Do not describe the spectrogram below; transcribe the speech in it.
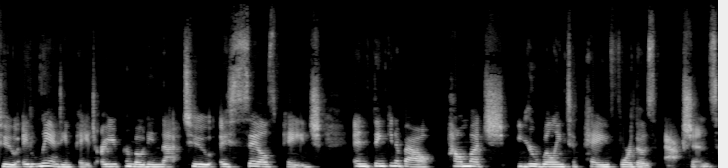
to a landing page? Are you promoting that to a sales page? And thinking about how much you're willing to pay for those actions.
